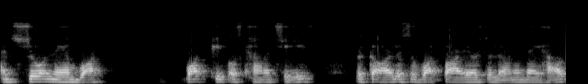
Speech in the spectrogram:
and showing them what what pupils can achieve regardless of what barriers to learning they have.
